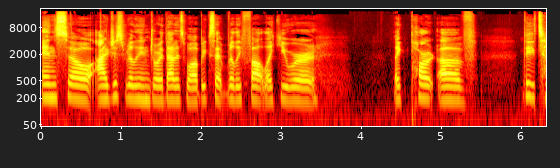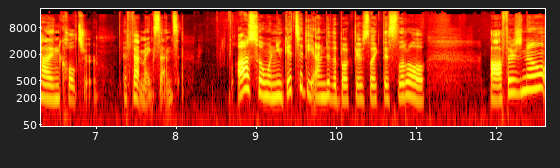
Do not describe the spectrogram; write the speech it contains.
And so I just really enjoyed that as well because it really felt like you were like part of the Italian culture if that makes sense also when you get to the end of the book there's like this little author's note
